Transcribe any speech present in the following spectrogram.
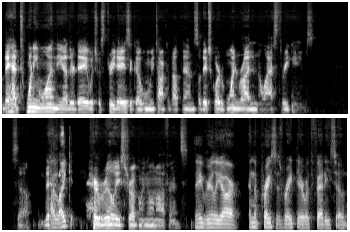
they had 21 the other day, which was three days ago when we talked about them. So they've scored one run in the last three games. So they, I like it. they're really struggling on offense. They really are. And the price is right there with Fedde. So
